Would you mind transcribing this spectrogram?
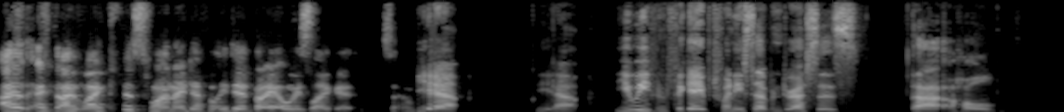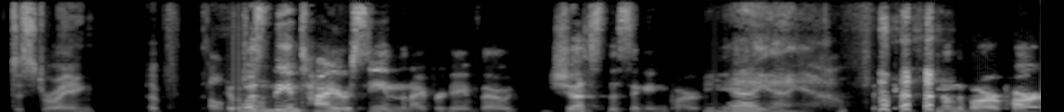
I, I I liked this one. I definitely did, but I always like it. So Yeah, yeah. You even forgave Twenty Seven Dresses that whole destroying of Elton it wasn't John. the entire scene that I forgave though, just the singing part. Yeah, yeah, yeah. on the bar part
